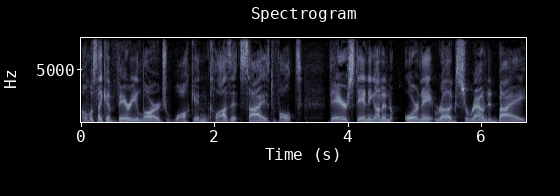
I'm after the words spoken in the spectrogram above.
almost like a very large walk-in closet sized vault, there standing on an ornate rug surrounded by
